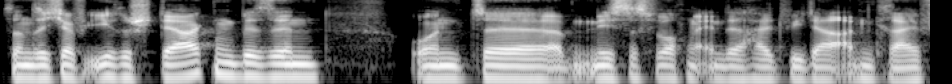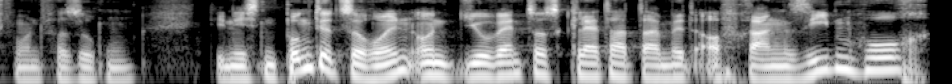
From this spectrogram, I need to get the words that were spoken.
sondern sich auf ihre Stärken besinnen und äh, nächstes Wochenende halt wieder angreifen und versuchen, die nächsten Punkte zu holen. Und Juventus klettert damit auf Rang 7 hoch.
